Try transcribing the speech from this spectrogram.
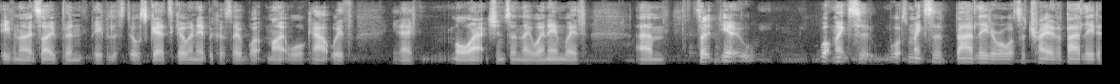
even though it's open, people are still scared to go in it because they w- might walk out with, you know, more actions than they went in with. Um, so, you know, what makes a what makes a bad leader, or what's a trait of a bad leader?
